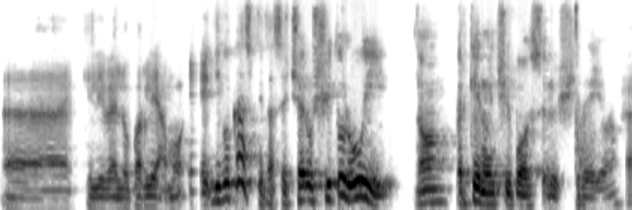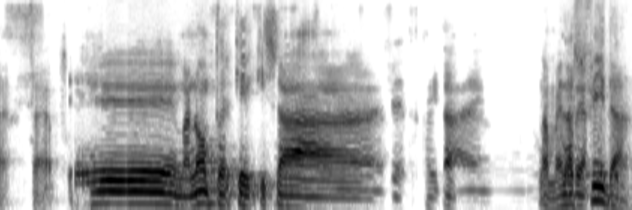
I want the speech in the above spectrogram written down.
eh, che livello parliamo. E dico, caspita, se c'è riuscito lui, no? Perché non ci posso riuscire io? No? Eh, certo. e, ma non perché chissà, cioè, per carità, è, no, ma è la sfida.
